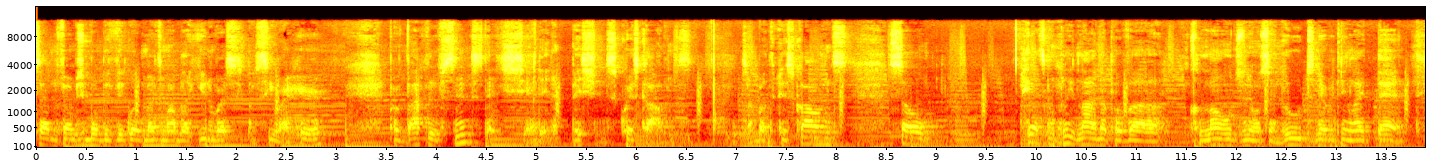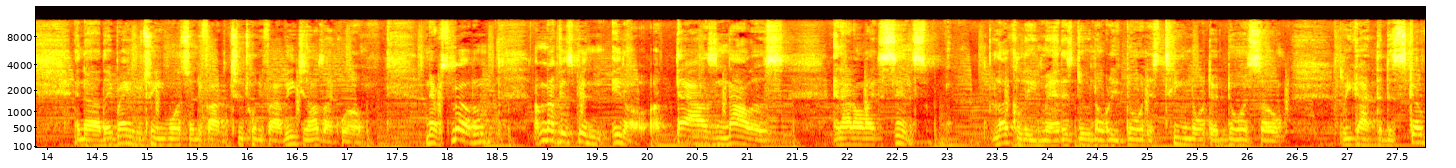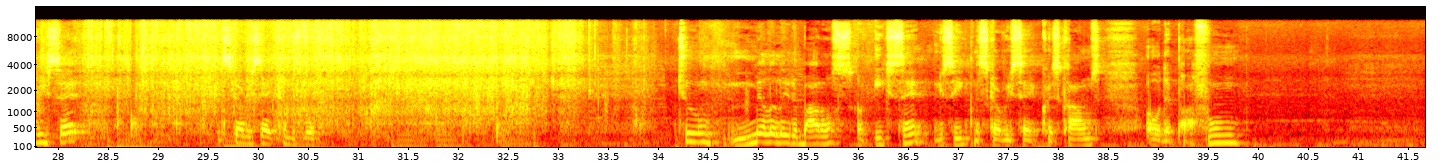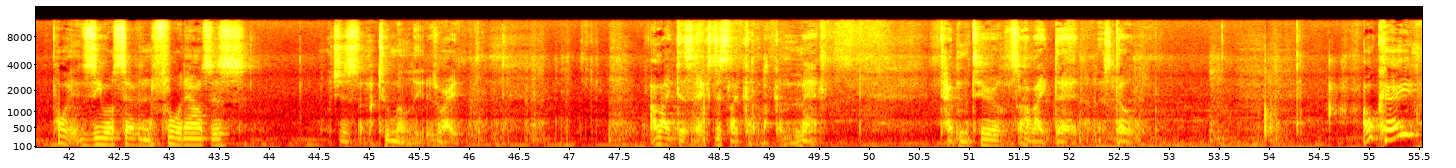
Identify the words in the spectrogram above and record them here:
what's happening, fam? It's your boy Big Vic. Welcome back to my Black Universe. You can see right here, provocative scents that shed inhibitions. Chris Collins. So my brother Chris Collins. So he has a complete lineup of uh, colognes, you know, what I'm saying, and everything like that. And uh, they range between 175 to 225 each. And I was like, well, never smelled them. I'm not gonna spend, you know, a thousand dollars, and I don't like the scents. Luckily, man, this dude know what he's doing. His team know what they're doing. So we got the Discovery set. Discovery set comes with two milliliter bottles of each scent. You see, Discovery set, Chris Collins, Eau de Parfum, 0.07 fluid ounces, which is two milliliters, right? I like this X, just like a, like a matte type of material, so I like that. That's dope. Okay,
